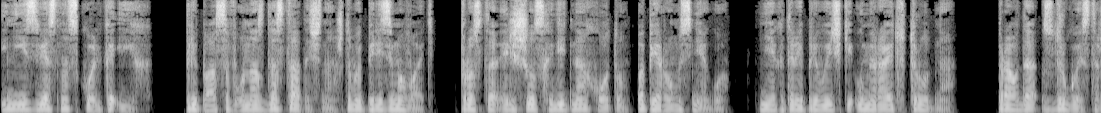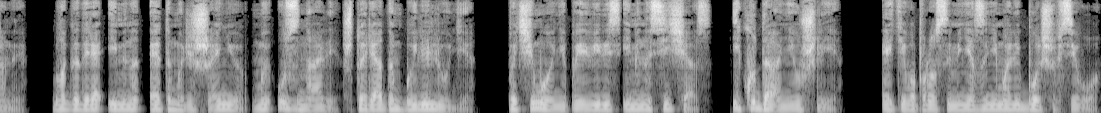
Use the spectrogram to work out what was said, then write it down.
и неизвестно, сколько их. Припасов у нас достаточно, чтобы перезимовать. Просто решил сходить на охоту по первому снегу. Некоторые привычки умирают трудно. Правда, с другой стороны, благодаря именно этому решению мы узнали, что рядом были люди. Почему они появились именно сейчас? И куда они ушли? Эти вопросы меня занимали больше всего.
